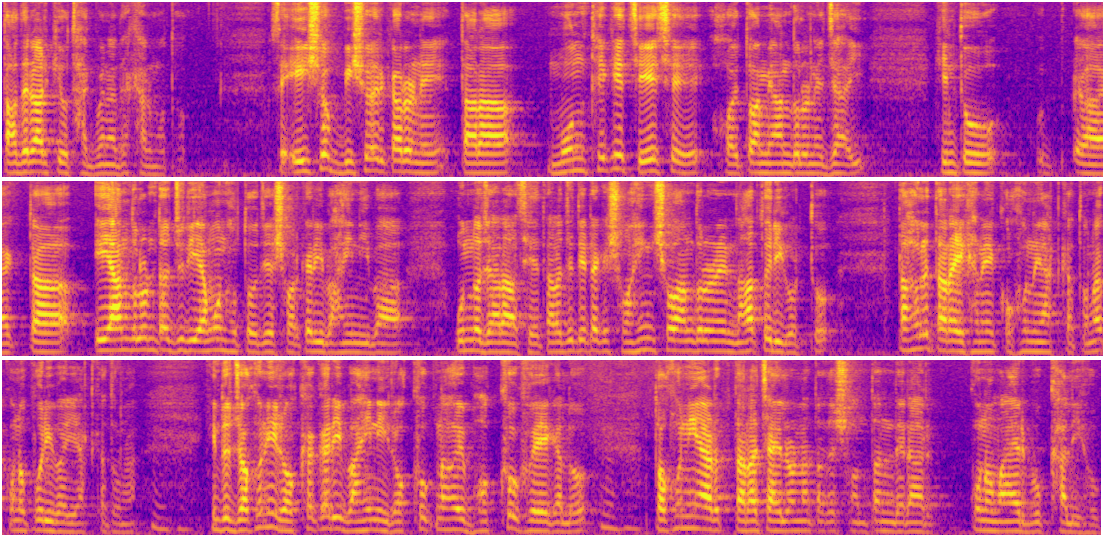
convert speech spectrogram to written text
তাদের আর কেউ থাকবে না দেখার মতো। সো এইসব বিষয়ের কারণে তারা মন থেকে চেয়েছে হয়তো আমি আন্দোলনে যাই কিন্তু একটা এই আন্দোলনটা যদি এমন হতো যে সরকারি বাহিনী বা অন্য যারা আছে তারা যদি এটাকে সহিংস আন্দোলনে না তৈরি করতো তাহলে তারা এখানে কখনোই আটকাতো না কোনো পরিবারই আটকাতো না। কিন্তু যখনই রক্ষাকারী বাহিনী রক্ষক না হয়ে ভক্ষক হয়ে গেল তখনই আর তারা চাইলো না তাদের সন্তানদের আর কোনো মায়ের বুক খালি হোক।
